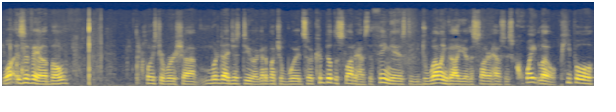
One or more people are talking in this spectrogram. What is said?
What is available? Cloister workshop. What did I just do? I got a bunch of wood, so I could build the slaughterhouse. The thing is, the dwelling value of the slaughterhouse is quite low. People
